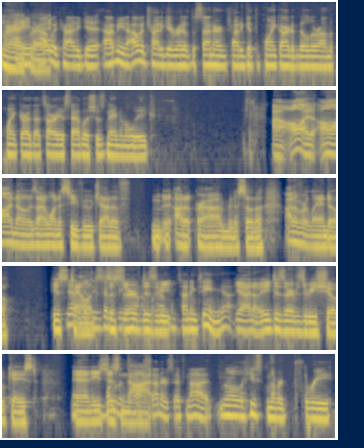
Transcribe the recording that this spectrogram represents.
Right. I mean, I would try to get. I mean, I would try to get rid of the center and try to get the point guard and build around the point guard that's already established his name in the league. Uh, all I all I know is I want to see Vooch out of out of or out of Minnesota, out of Orlando. His Yeah, talents he's gonna deserve be to be. contending team. Yeah, Yeah, I know he deserves to be showcased, and he's One just not. centers. If not, no, he's number three.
